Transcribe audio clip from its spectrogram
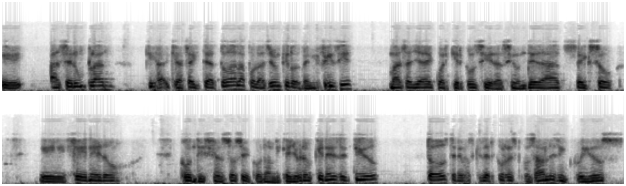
eh, hacer un plan que, afecte a toda la población, que los beneficie, más allá de cualquier consideración de edad, sexo, eh, género, condición socioeconómica. Yo creo que en ese sentido todos tenemos que ser corresponsables, incluidos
